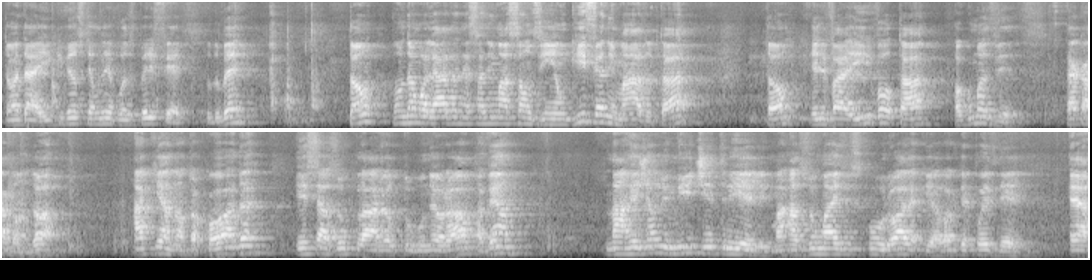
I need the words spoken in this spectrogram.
Então é daí que vem o sistema nervoso periférico, tudo bem? Então, vamos dar uma olhada nessa animaçãozinha, um GIF animado, tá? Então, ele vai ir e voltar algumas vezes. Está acabando, ó. Aqui a notocorda, esse azul claro é o tubo neural, tá vendo? Na região limite entre ele, azul mais escuro, olha aqui, ó, logo depois dele, é a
